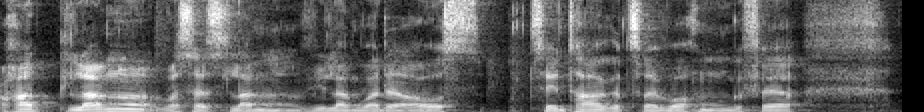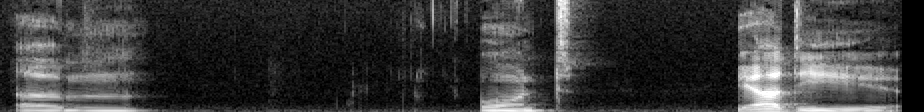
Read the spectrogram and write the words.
hat lange, was heißt lange? Wie lange war der aus? Zehn Tage, zwei Wochen ungefähr. Ähm, und ja, die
